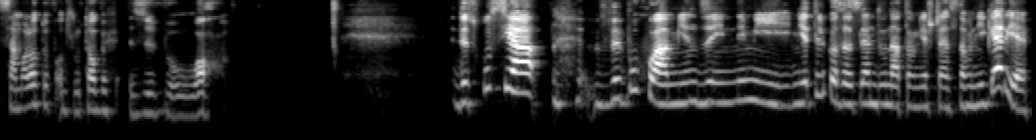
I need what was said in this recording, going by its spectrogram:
samolotów odrzutowych z Włoch. Dyskusja wybuchła między innymi nie tylko ze względu na tą nieszczęsną Nigerię,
